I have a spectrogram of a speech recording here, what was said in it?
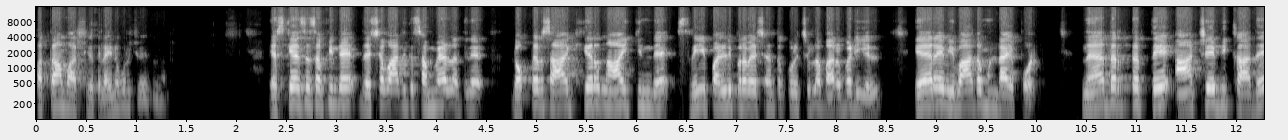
പത്താം വാർഷികത്തിൽ. അതിനെക്കുറിച്ച് എഴുതുന്നുണ്ട്. എസ് കെ എസ് എസ് എഫിന്റെ ദശവാർഷിക സമ്മേളനത്തിൽ ഡോക്ടർ സാഹിർ നായിക്കിന്റെ സ്ത്രീ പള്ളി പ്രവേശനത്തെ കുറിച്ചുള്ള മറുപടിയിൽ ഏറെ വിവാദമുണ്ടായപ്പോൾ നേതൃത്വത്തെ ആക്ഷേപിക്കാതെ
